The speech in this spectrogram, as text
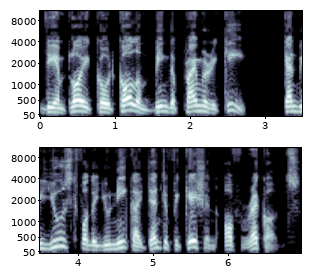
The employee code column being the primary key can be used for the unique identification of records.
